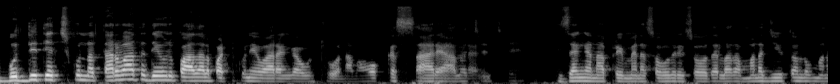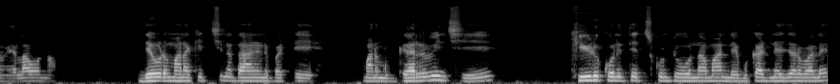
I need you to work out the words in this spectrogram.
బుద్ధి తెచ్చుకున్న తర్వాత దేవుని పాదాలు పట్టుకునే వారంగా ఉంటూ ఉన్నామా? ఒక్కసారి ఆలోచించి నిజంగా నా ప్రియమైన సోదరి సోదరుల మన జీవితంలో మనం ఎలా ఉన్నాం? దేవుడు మనకిచ్చిన దానిని బట్టి మనం గర్వించి కీడు కొని తెచ్చుకుంటూ ఉన్నామా? నెబుకడ్ నెజర్ వలె?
